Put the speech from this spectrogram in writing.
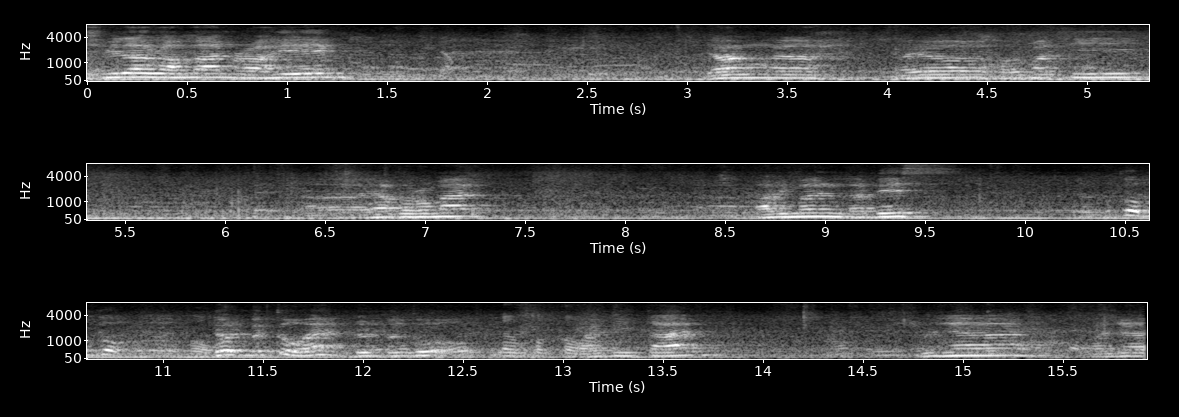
Bismillahirrahmanirrahim. Yang uh, saya hormati uh, yang berhormat uh, Parlimen habis Betul, betul Dun Beku eh, Dun Beku. Dun Beku. Wadi Tan. Sebenarnya pada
